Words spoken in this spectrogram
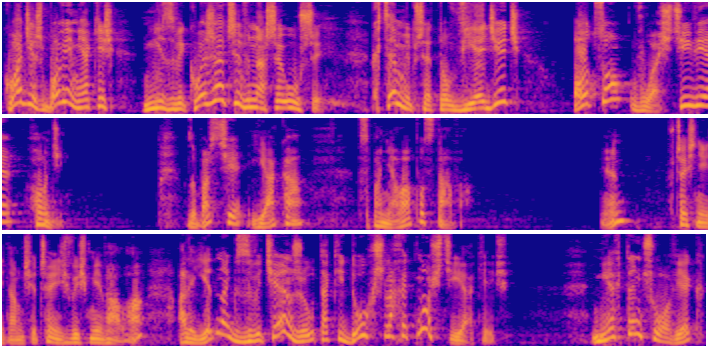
Kładziesz bowiem jakieś niezwykłe rzeczy w nasze uszy. Chcemy przeto wiedzieć, o co właściwie chodzi. Zobaczcie, jaka wspaniała postawa. Nie? Wcześniej tam się część wyśmiewała, ale jednak zwyciężył taki duch szlachetności jakiejś. Niech ten człowiek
